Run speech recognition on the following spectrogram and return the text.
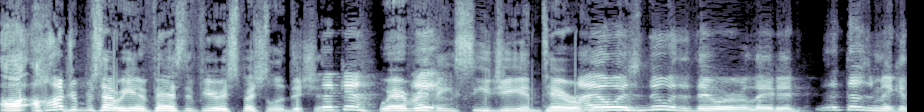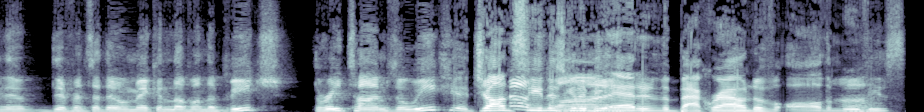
A hundred percent, we're getting Fast and Furious Special Edition, Like, yeah, where I- everything's CG and terrible. I always knew that they were related. It doesn't make a difference that they were making love on the beach. three times a week. Yeah, John That's Cena's going to be added in the background of all the Uh. movies.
